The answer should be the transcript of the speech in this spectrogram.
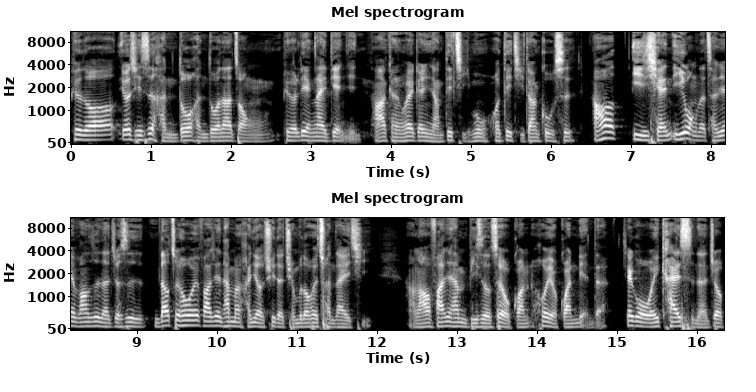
譬如说，尤其是很多很多那种，譬如恋爱电影，然后可能会跟你讲第几幕或第几段故事。然后以前以往的呈现方式呢，就是你到最后会发现他们很有趣的，全部都会串在一起啊，然后发现他们彼此都是有关会有关联的。结果我一开始呢就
